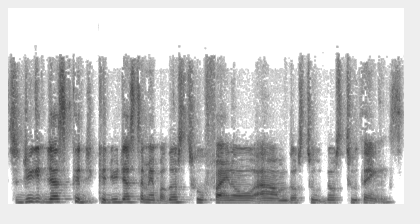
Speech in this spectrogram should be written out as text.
So, you just could could you just tell me about those two final um those two those two things?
